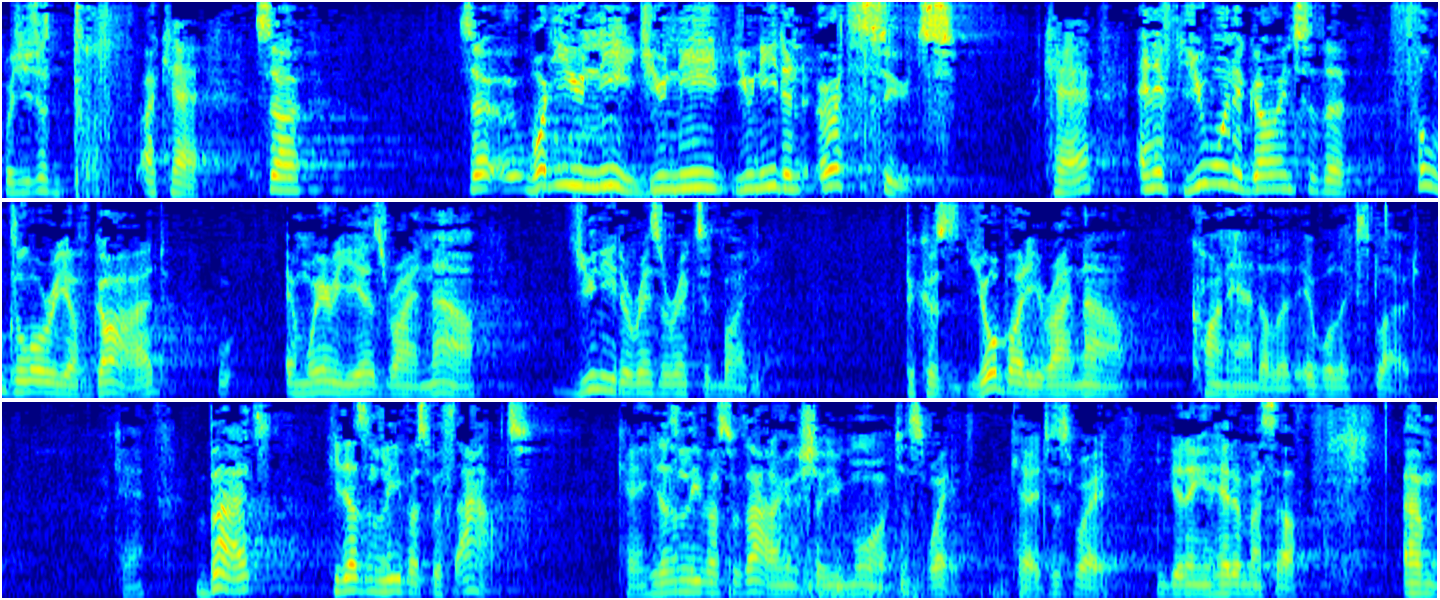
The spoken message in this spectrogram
Would you just, okay. So, so what do you need? You need, you need an earth suit. Okay? And if you want to go into the full glory of God and where He is right now, you need a resurrected body. Because your body right now can't handle it. It will explode. Okay? But He doesn't leave us without. Okay? He doesn't leave us without. I'm going to show you more. Just wait. Okay? Just wait. I'm getting ahead of myself. Um,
